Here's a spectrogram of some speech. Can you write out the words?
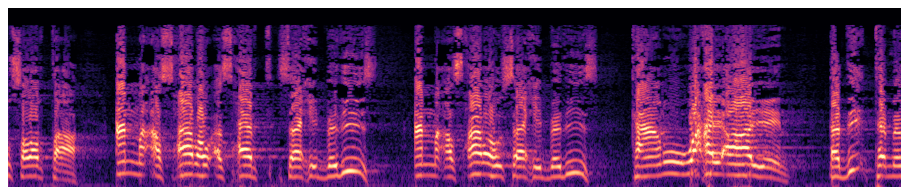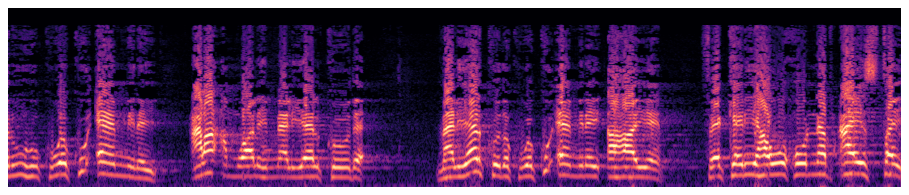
u sababta ah ana asxaabahu asaab saaxiibadiis ana asxaabahu saaxiibadiis kaanuu waxay ahaayeen qad i'tamanuuhu kuwa ku aaminay calaa amwaalihim maalyaalkooda maalyaalkooda kuwa ku aaminay ahaayeen fakariha wuxuu nabcaystay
